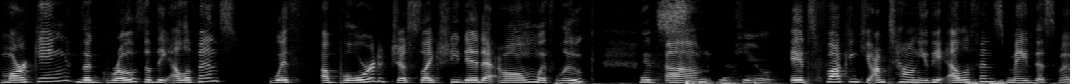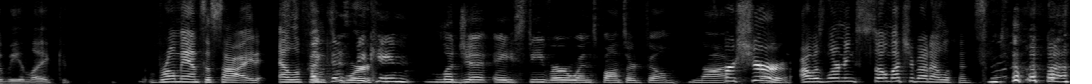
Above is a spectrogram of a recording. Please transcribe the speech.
marking the growth of the elephants with a board, just like she did at home with Luke. It's Um, super cute. It's fucking cute. I'm telling you, the elephants made this movie. Like, romance aside, Like elephants this were became legit a Steve Irwin sponsored film. Not for sure. I was learning so much about elephants.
